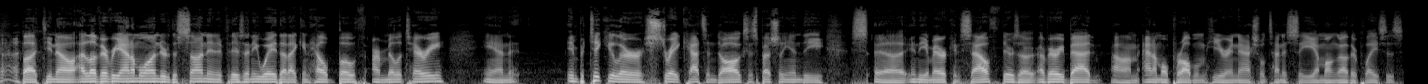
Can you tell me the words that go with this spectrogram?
But you know, I love every animal under the sun. And if there's any way that I can help both our military and in particular stray cats and dogs, especially in the uh, in the American South. There's a, a very bad um, animal problem here in Nashville, Tennessee, among other places.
